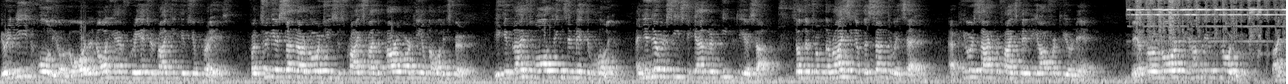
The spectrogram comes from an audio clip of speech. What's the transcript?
You're indeed holy, O Lord, and all you have created rightly gives you praise. For through your Son, our Lord Jesus Christ, by the power working of the Holy Spirit, you give life to all things and make them holy. And you never cease to gather a people to yourself, so that from the rising of the sun to its setting, a pure sacrifice may be offered to your name. Therefore, Lord, we humbly implore you, by the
